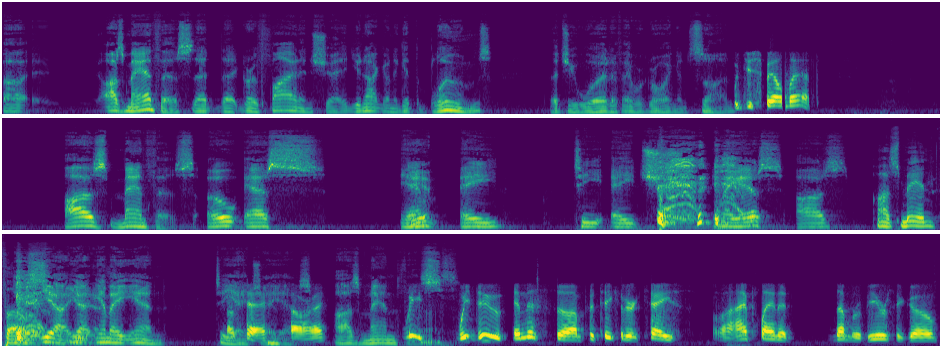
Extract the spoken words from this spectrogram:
uh, osmanthus that that grow fine in shade. You're not going to get the blooms that you would if they were growing in sun. Would you spell that? Osmanthus. O S M A T H M A S. Os. Osmanthus. Yeah, yeah. M A N T H A Okay, S. all right. Osmanthus. We we do in this uh, particular case. Uh, I planted a number of years ago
